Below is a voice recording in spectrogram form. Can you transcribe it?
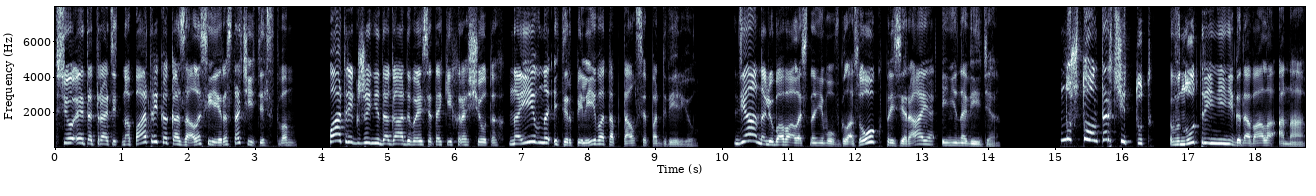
Все это тратить на Патрика казалось ей расточительством. Патрик же, не догадываясь о таких расчетах, наивно и терпеливо топтался под дверью. Диана любовалась на него в глазок, презирая и ненавидя. «Ну что он торчит тут?» – внутренне негодовала она.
